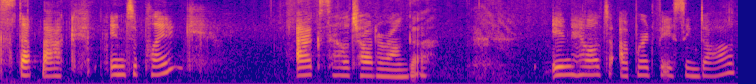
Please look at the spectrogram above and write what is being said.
Step back into plank. Exhale, chaturanga. Inhale to upward facing dog.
